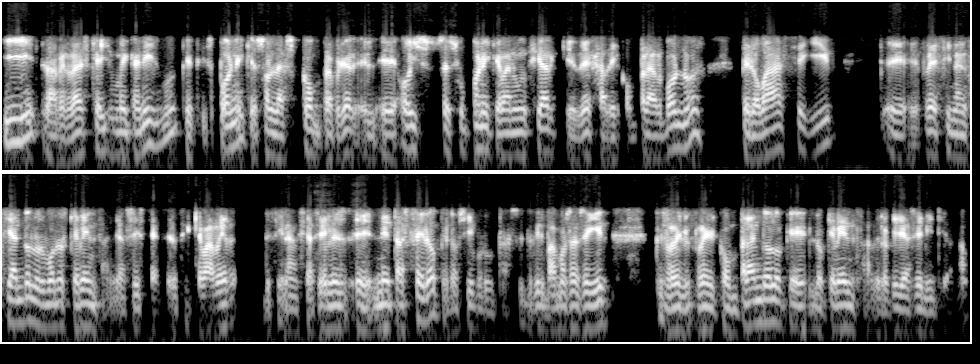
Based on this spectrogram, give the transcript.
Y la verdad es que hay un mecanismo que dispone, que son las compras, porque eh, hoy se supone que va a anunciar que deja de comprar bonos, pero va a seguir eh, refinanciando los bonos que venzan ya existen. Es decir, que va a haber de financiaciones eh, netas cero, pero sí brutas. Es decir, vamos a seguir recomprando lo que lo que venza de lo que ya se emitió. ¿no?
